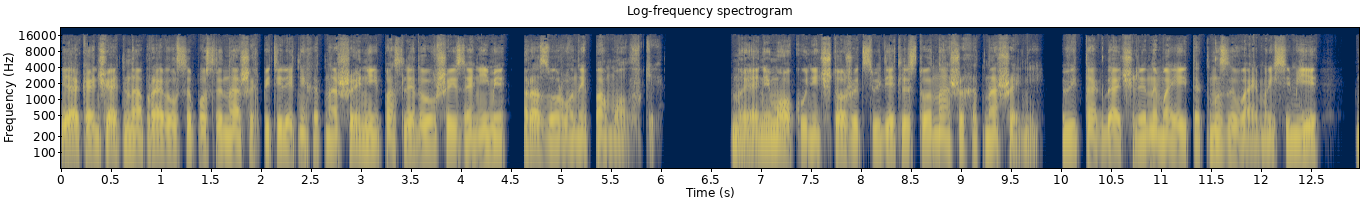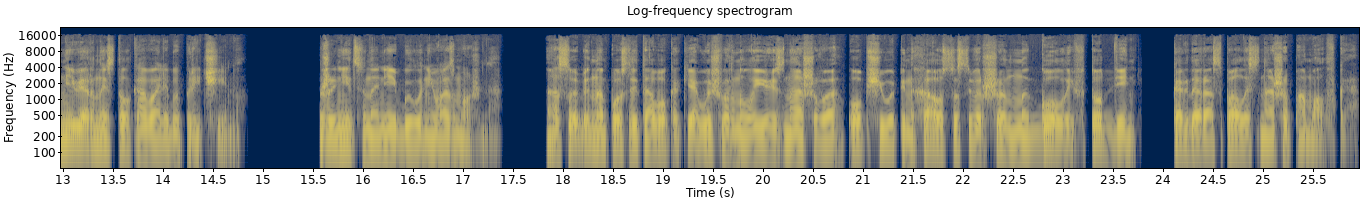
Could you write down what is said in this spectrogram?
Я окончательно оправился после наших пятилетних отношений и последовавшей за ними разорванной помолвки. Но я не мог уничтожить свидетельство наших отношений, ведь тогда члены моей так называемой семьи неверно истолковали бы причину. Жениться на ней было невозможно. Особенно после того, как я вышвырнул ее из нашего общего пентхауса совершенно голой в тот день, когда распалась наша помолвка.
